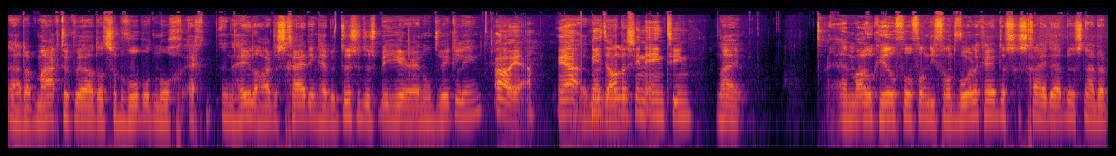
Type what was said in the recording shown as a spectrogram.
nou, dat maakt ook wel dat ze bijvoorbeeld nog echt een hele harde scheiding hebben tussen dus beheer en ontwikkeling. Oh ja, ja niet alles in één team. Nee. En, maar ook heel veel van die verantwoordelijkheden dus gescheiden hebben. Dus, nou, dat,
